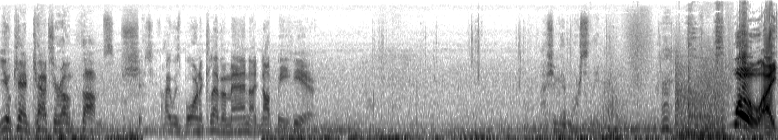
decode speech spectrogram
Ha! You can't count your own thumbs. Shit, if I was born a clever man, I'd not be here. I should get more sleep. Whoa! I,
